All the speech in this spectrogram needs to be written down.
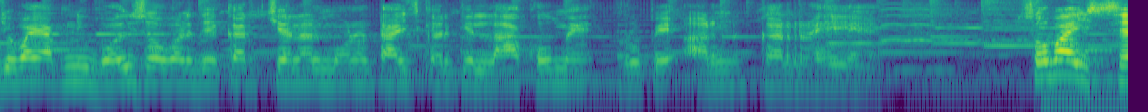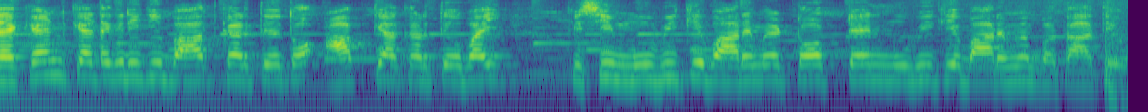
जो भाई अपनी वॉइस ओवर देकर चैनल मोनेटाइज करके लाखों में रुपए अर्न कर रहे हैं। सो so, भाई सेकंड कैटेगरी की बात करते हैं तो आप क्या करते हो भाई? किसी मूवी के बारे में टॉप टेन मूवी के बारे में बताते हो।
